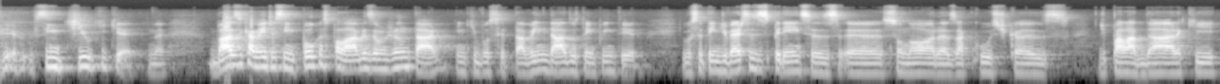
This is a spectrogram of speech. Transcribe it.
sentir o que, que é, né? Basicamente, assim, em poucas palavras, é um jantar em que você está vendado o tempo inteiro. E você tem diversas experiências uh, sonoras, acústicas, de paladar, que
